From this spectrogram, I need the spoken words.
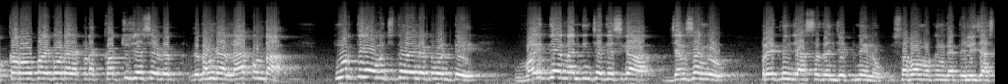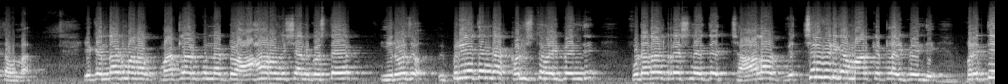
ఒక్క రూపాయి కూడా ఎక్కడ ఖర్చు చేసే వి- విధంగా లేకుండా పూర్తిగా ఉచితమైనటువంటి వైద్యాన్ని అందించే దిశగా జనసంఘం ప్రయత్నం చేస్తుందని చెప్పి నేను సభాముఖంగా తెలియజేస్తా ఉన్నా. ఇక ఇందాక మనం మాట్లాడుకున్నట్టు ఆహారం విషయానికి వస్తే ఈరోజు విపరీతంగా కలుషితం అయిపోయింది ఫుడ్ అడల్టరేషన్ అయితే చాలా విచ్చలవిడిగా మార్కెట్లో అయిపోయింది. ప్రతి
